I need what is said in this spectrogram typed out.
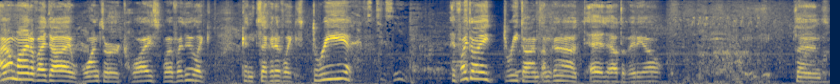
I don't mind if I die once or twice, but if I do like consecutive, like three, if I die three times, I'm gonna edit out the video. Since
